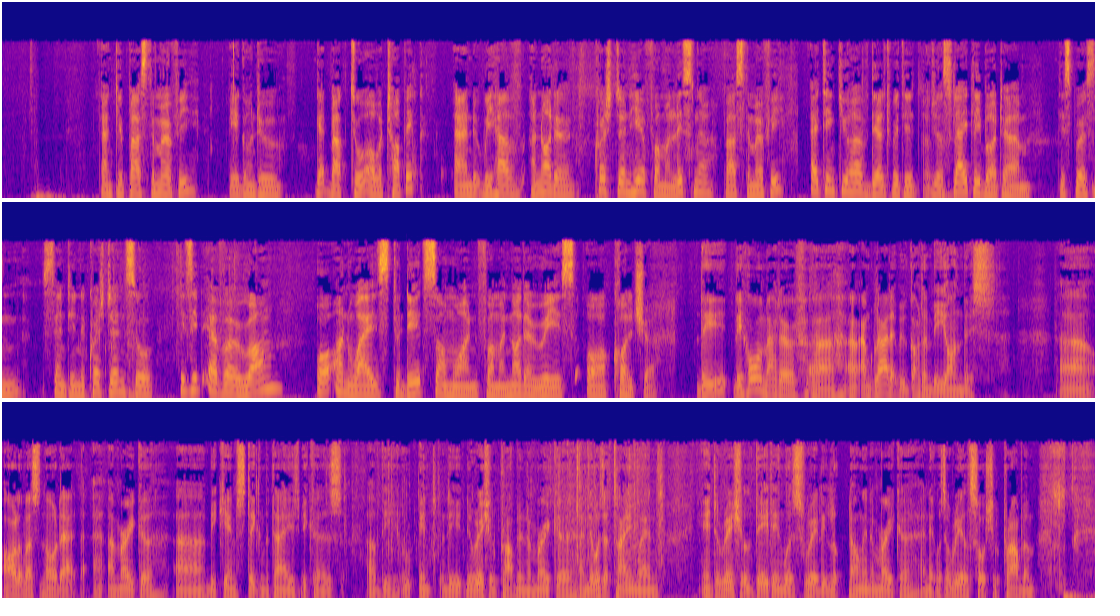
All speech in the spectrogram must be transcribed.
Thank you, Pastor Murphy. We are going to get back to our topic, and we have another question here from a listener, Pastor Murphy. I think you have dealt with it okay. just slightly, but um, this person sent in the question. So, is it ever wrong or unwise to date someone from another race or culture? The the whole matter. Uh, I'm glad that we've gotten beyond this uh, all of us know that America uh, became stigmatized because of the, in, the, the racial problem in America, and there was a time when interracial dating was really looked down in America, and it was a real social problem.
